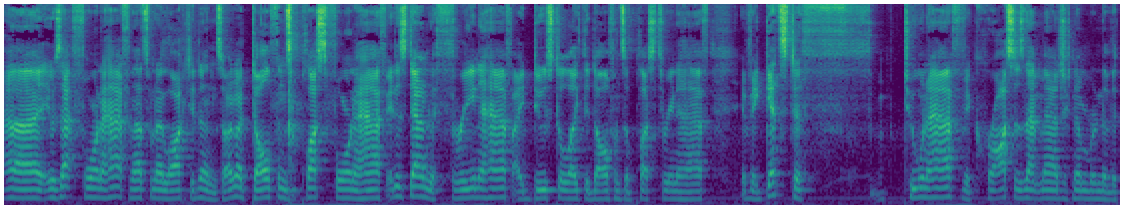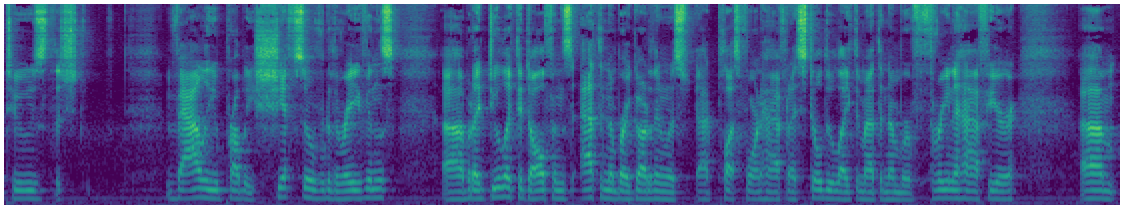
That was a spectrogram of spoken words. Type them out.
uh, it was at four and a half, and that's when I locked it in. So I got Dolphins plus four and a half. It is down to three and a half. I do still like the Dolphins at plus three and a half. If it gets to th- two and a half, if it crosses that magic number into the twos, the sh- value probably shifts over to the Ravens. Uh, but I do like the Dolphins at the number I got in was at plus four and a half, and I still do like them at the number of three and a half here. Um,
